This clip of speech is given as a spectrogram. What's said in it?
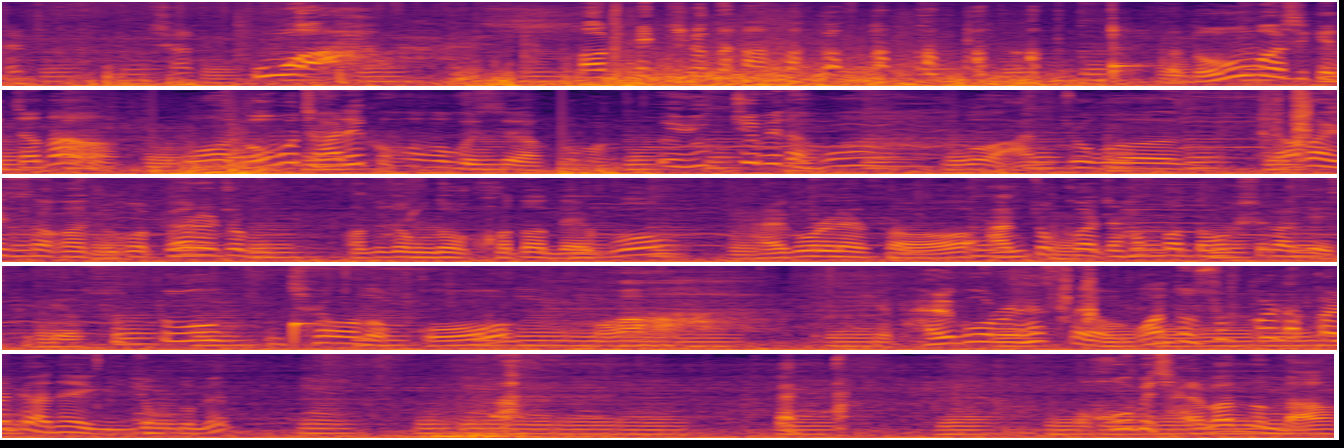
셋, 샷. 우와 바베큐다. 너무 맛있겠잖아. 와 너무 잘 익어 가고 있어요. 이거 육즙이다. 와. 이거 안쪽은 뼈가 있어가지고 뼈를 좀 어느 정도 걷어내고 발골을 해서 안쪽까지 한 번 더 확실하게 익힐게요. 숯도 채워놓고 와. 이렇게 발골을 했어요. 완전 숯불 닭갈비 아니야 이 정도면? 어, 호흡이 잘 맞는다.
